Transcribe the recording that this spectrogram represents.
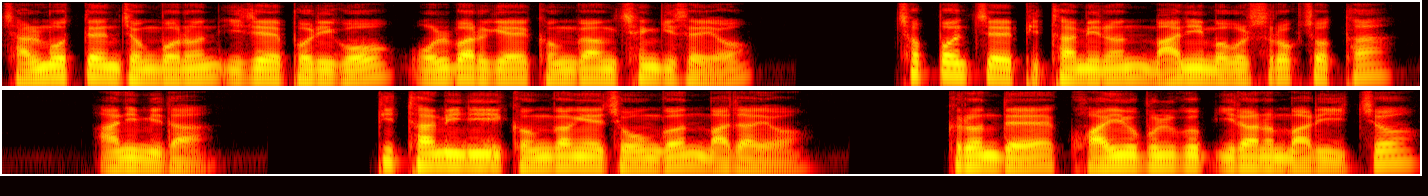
잘못된 정보는 이제 버리고 올바르게 건강 챙기세요. 첫 번째 비타민은 많이 먹을수록 좋다? 아닙니다. 비타민이 건강에 좋은 건 맞아요. 그런데 과유불급이라는 말이 있죠?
